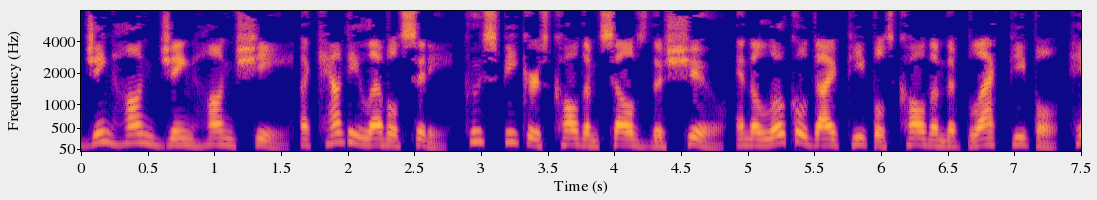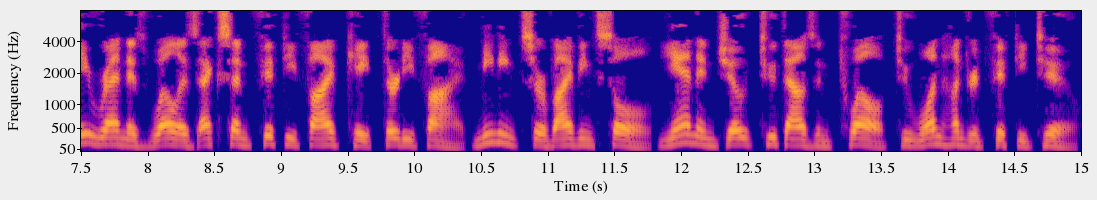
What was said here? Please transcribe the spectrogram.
Jinghong Jinghong Shi, a county-level city, whose speakers call themselves the Shu, and the local Dai peoples call them the Black People, He Ren as well as XN 55 Kate 35, meaning surviving soul, Yan and Zhou 2012 to 152.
